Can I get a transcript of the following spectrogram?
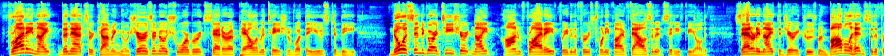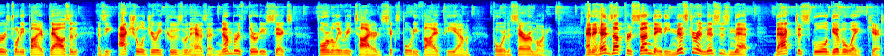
Friday night, the Nats are coming. No Scherzer, no Schwarber, etc. Pale imitation of what they used to be. Noah Syndergaard t-shirt night on Friday, free to the first 25,000 at Citi Field. Saturday night, the Jerry Koosman bobbleheads to the first 25,000 as the actual Jerry Koosman has at number 36 formally retired, 6:45 p.m for the ceremony. And a heads up for Sunday the Mr. and Mrs. Met Back to School Giveaway Kit.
